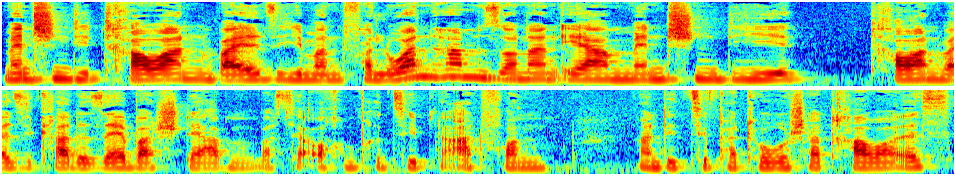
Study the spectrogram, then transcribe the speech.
Menschen, die trauern, weil sie jemanden verloren haben, sondern eher Menschen, die trauern, weil sie gerade selber sterben, was ja auch im Prinzip eine Art von antizipatorischer Trauer ist.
